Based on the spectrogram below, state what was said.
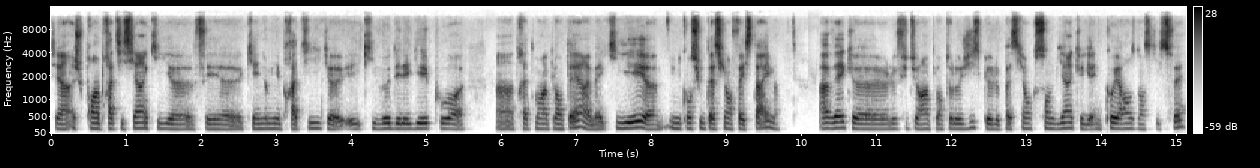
je prends un praticien qui fait, qui a une omnipratique et qui veut déléguer pour un traitement implantaire, eh ben, qui est euh, une consultation en FaceTime avec euh, le futur implantologiste, que le patient sente bien qu'il y a une cohérence dans ce qui se fait.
